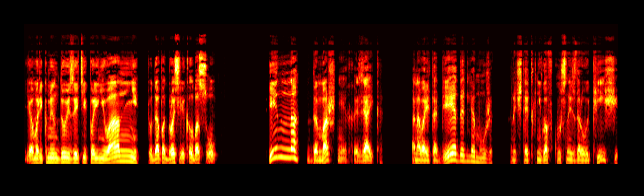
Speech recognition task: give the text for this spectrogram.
Я вам рекомендую зайти к Полине Ивановне, туда подбросили колбасу. Инна — домашняя хозяйка. Она варит обеды для мужа, она читает книгу о вкусной и здоровой пище,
